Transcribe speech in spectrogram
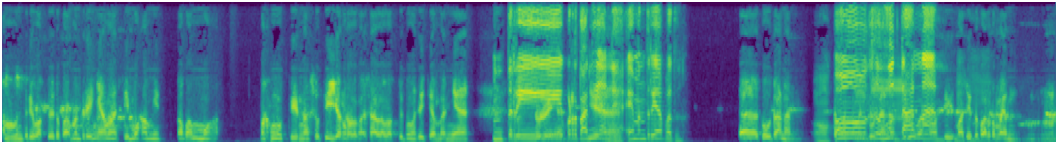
menteri waktu itu Pak Menterinya masih Muhammad apa Muh- Mahmudin Nasution kalau nggak salah waktu itu masih zamannya Menteri Betul ya? Pertanian Iya. ya? Eh menteri apa tuh? Eh, kehutanan. Oh. Oh, Departemen Dulu kan kehutanan. masih masih departemen. Mm,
